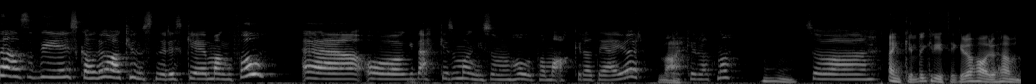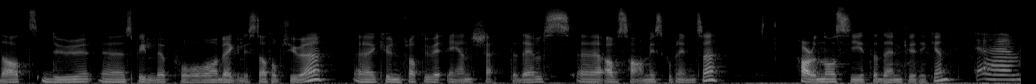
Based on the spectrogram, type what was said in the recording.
Nei, altså, De skal jo ha kunstnerisk mangfold. Eh, og det er ikke så mange som holder på med akkurat det jeg gjør Nei. akkurat nå. Mm. Så Enkelte kritikere har jo hevda at du eh, spiller på VG-lista Topp 20 eh, kun for at du er en sjettedels eh, av samisk opprinnelse. Har du noe å si til den kritikken? eh,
